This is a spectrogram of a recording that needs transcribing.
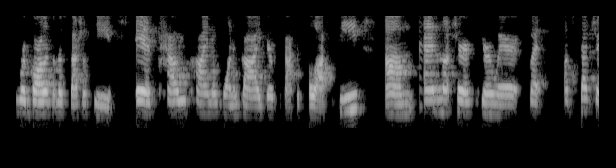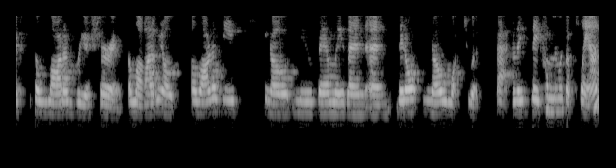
regardless of the specialty is how you kind of want to guide your practice philosophy. Um, and I'm not sure if you're aware, but obstetrics, it's a lot of reassurance. A lot of, you know, a lot of these you know new families and and they don't know what to expect they, they come in with a plan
